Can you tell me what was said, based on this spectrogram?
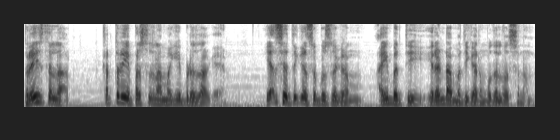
பிரேஸ்தல்லா தல்லார் கர்த்தருடைய பரிசுத்த நாம் மகிப்படுவதாக ஏசியத்துக்கு சுப்புஸ்தகம் ஐம்பத்தி இரண்டாம் அதிகாரம் முதல் வசனம்.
